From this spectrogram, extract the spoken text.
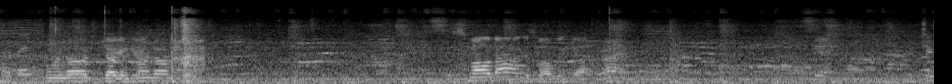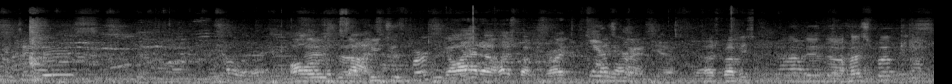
Perfect. Corn dogs, Duggan corn dogs. Small dog is what we got. Right. Chicken tenders. All over the the sides. Peaches burger. Y'all had uh, hush puppies, right? That's correct, yeah. Hush puppies. And then the hush puppies.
